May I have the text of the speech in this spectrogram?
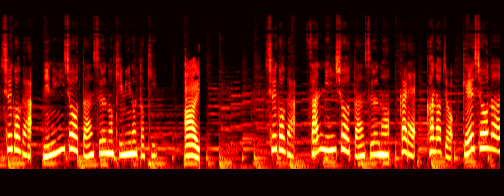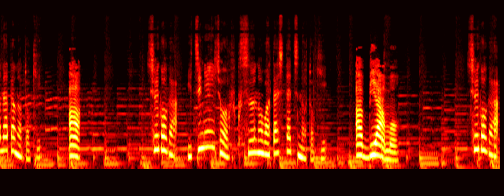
主語が二人称単数の君の時。愛。主語が三人称単数の彼、彼女、継承のあなたの時。あ。主語が一人称複数の私たちの時。abbiamo。主語が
